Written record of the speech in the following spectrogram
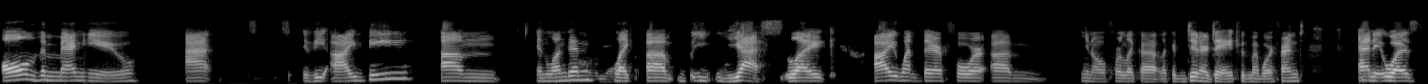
all the menu at the Ivy um, in London. Oh, yeah. Like, um, yes, like I went there for um, you know, for like a like a dinner date with my boyfriend, and mm. it was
